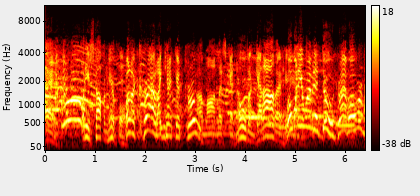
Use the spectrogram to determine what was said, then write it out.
Hey, what are you stopping here for? Well, a crowd. I can't get through. Come on, let's get moving. Get out of here. Well, what do you want me to do? Drive over him?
